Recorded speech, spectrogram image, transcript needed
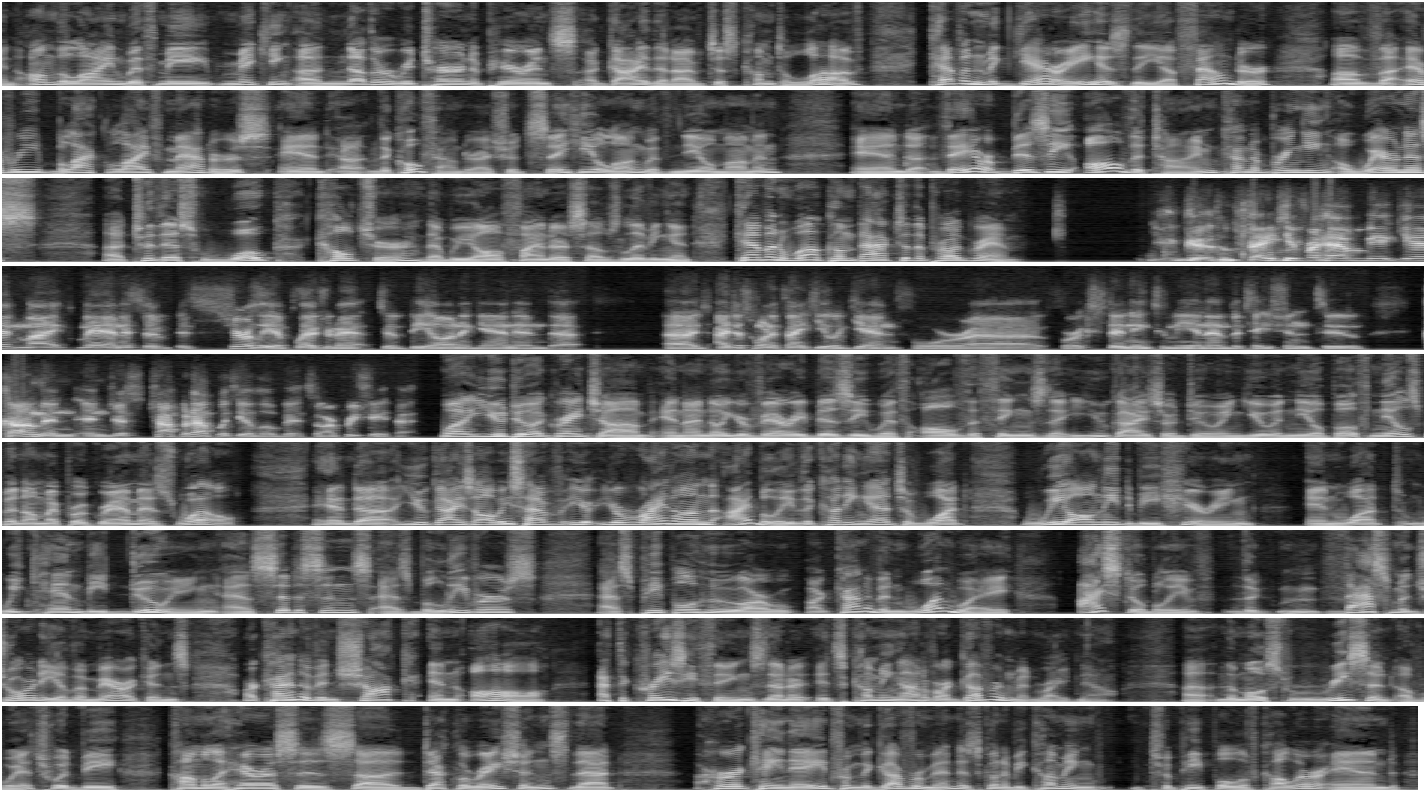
And on the line with me, making another return appearance, a guy that I've just come to love. Kevin McGary is the uh, founder of uh, Every Black Life Matters, and uh, the co founder, I should say. He, along with Neil Mammen, and uh, they are busy all the time, kind of bringing awareness. Uh, to this woke culture that we all find ourselves living in. Kevin, welcome back to the program. Good. Thank you for having me again, Mike. Man, it's a it's surely a pleasure to, to be on again, and uh, uh, I just want to thank you again for uh, for extending to me an invitation to come and, and just chop it up with you a little bit. So I appreciate that. Well, you do a great job, and I know you're very busy with all the things that you guys are doing. You and Neil both. Neil's been on my program as well, and uh, you guys always have. You're, you're right on, I believe, the cutting edge of what we all need to be hearing in what we can be doing as citizens, as believers, as people who are, are kind of in one way. I still believe the vast majority of Americans are kind of in shock and awe at the crazy things that are, it's coming out of our government right now. Uh, the most recent of which would be Kamala Harris's uh, declarations that hurricane aid from the government is going to be coming to people of color and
